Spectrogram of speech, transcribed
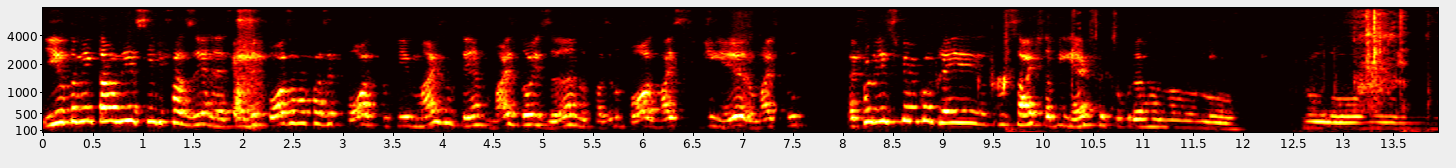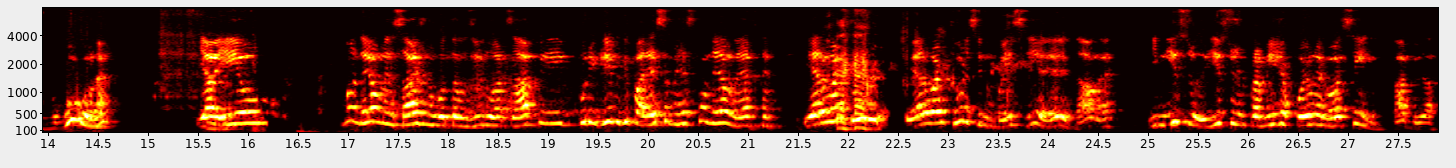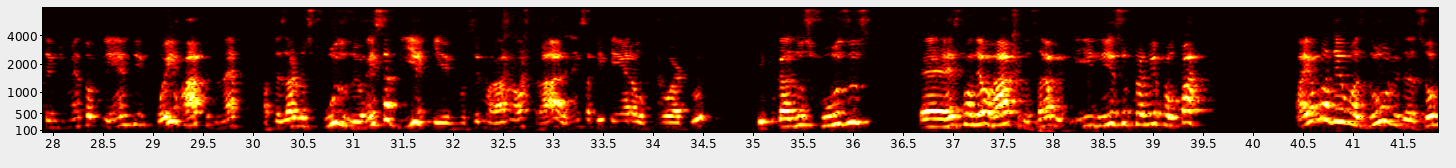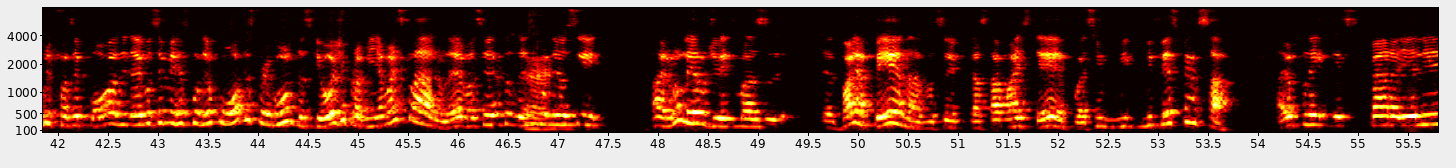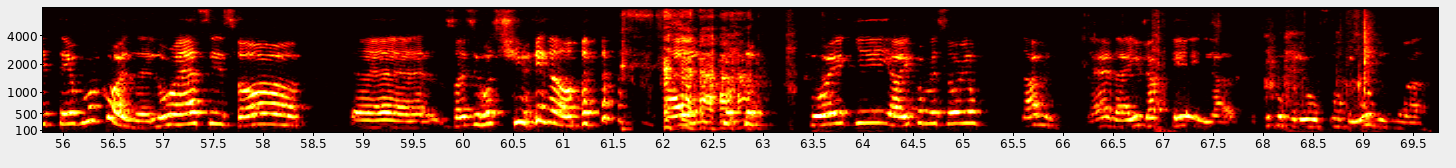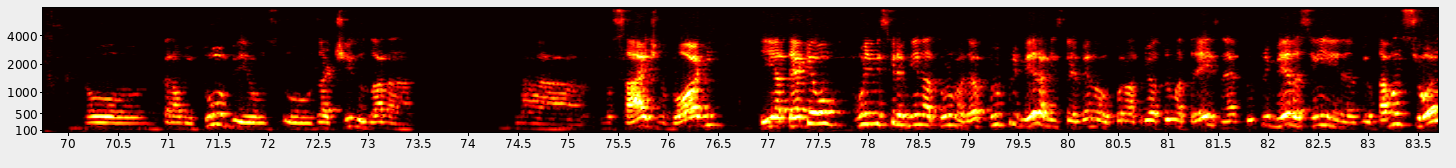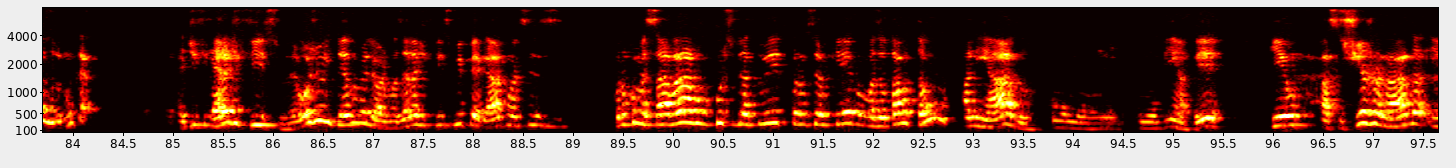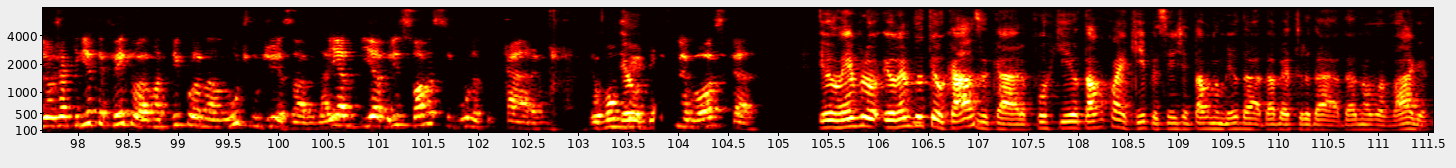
E eu também estava meio assim de fazer, né? Fazer pós ou não fazer pós, porque mais um tempo, mais dois anos fazendo pós, mais dinheiro, mais tudo. Aí foi nisso que eu encontrei no site da Bean Expert, procurando no, no, no, no, Google, né? E aí eu mandei uma mensagem no botãozinho do WhatsApp e, por incrível que pareça, me respondeu, né? E era o Arthur, era o Arthur, assim, não conhecia ele e tal, né? E nisso, isso para mim já foi um negócio assim, sabe? Atendimento ao cliente foi rápido, né? Apesar dos fusos, eu nem sabia que você morava na Austrália, nem sabia quem era o, o Arthur. E por causa dos fusos, é, respondeu rápido, sabe? E nisso para mim falou, opa. Aí eu mandei umas dúvidas sobre fazer pós, e daí você me respondeu com outras perguntas, que hoje para mim é mais claro, né? Você respondeu é. assim, ah, eu não lembro direito, mas é, vale a pena você gastar mais tempo? Assim, me, me fez pensar. Aí eu falei, esse cara ele tem alguma coisa, ele não é assim só, é, só esse rostinho aí, não. aí foi que, aí começou eu, sabe, né, daí eu já fiquei, fui conferir os conteúdos na, no, no, canal do YouTube, os, os artigos lá na, na, no site, no blog, e até que eu fui me inscrever na turma, né? eu fui o primeiro a me inscrever no, quando abriu a turma 3, né? Fui o primeiro, assim, eu tava ansioso, nunca. É era difícil, né? Hoje eu entendo melhor, mas era difícil me pegar com esses. Quando eu começava, ah, um curso gratuito para não sei o quê, mas eu tava tão alinhado com, com o BIM AV que eu assisti a jornada e eu já queria ter feito a matrícula no último dia, sabe? Daí ia abrir só na segunda. Eu falei, caramba, eu vou eu... perder esse negócio, cara. Eu lembro, eu lembro do teu caso, cara, porque eu tava com a equipe, assim, a gente tava no meio da, da abertura da, da nova vaga,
